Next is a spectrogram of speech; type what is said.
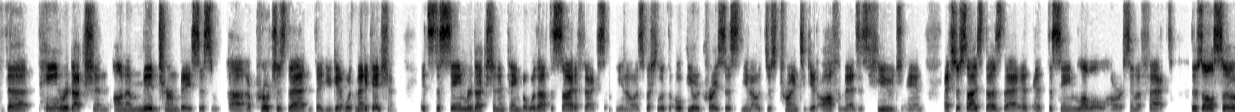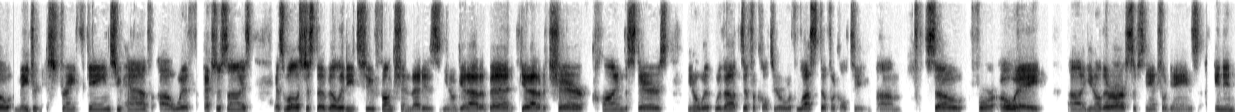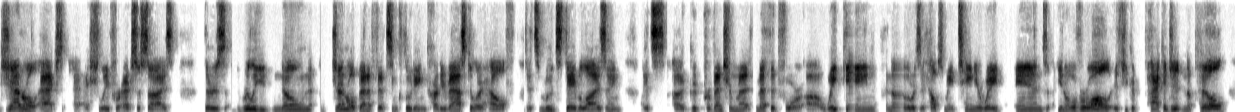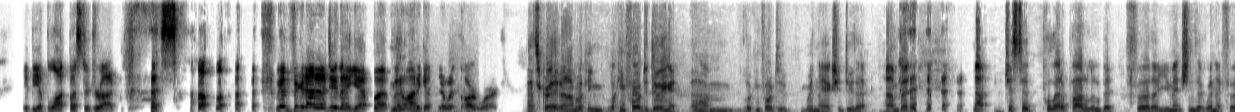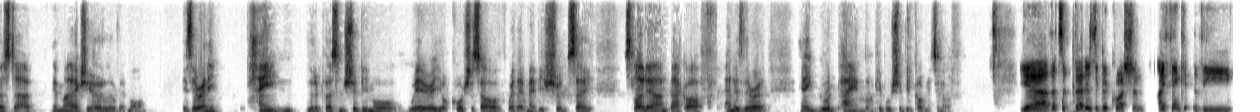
the pain reduction on a midterm basis uh, approaches that that you get with medication. It's the same reduction in pain but without the side effects you know especially with the opioid crisis you know just trying to get off of meds is huge. And exercise does that at, at the same level or same effect there's also major strength gains you have uh, with exercise as well as just the ability to function. That is you know get out of bed get out of a chair climb the stairs you know w- without difficulty or with less difficulty. Um, so for oa uh, you know there are substantial gains. And in general actually for exercise there's really known general benefits including cardiovascular health it's mood stabilizing it's a good prevention me- method for uh, weight gain in other words it helps maintain your weight and you know overall if you could package it in a pill it'd be a blockbuster drug. So we haven't figured out how to do that yet but we know how to get there with hard work that's great, and I'm looking looking forward to doing it. Um, looking forward to when they actually do that. Um, but now, just to pull that apart a little bit further, you mentioned that when they first start, it might actually hurt a little bit more. Is there any pain that a person should be more wary or cautious of, where they maybe should say, slow down, back off? And is there a, any good pain that people should be cognizant of? Yeah, that's a, that is a good question. I think the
